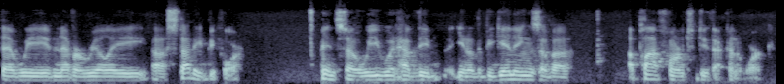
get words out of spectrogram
that we've never really uh, studied before. And so we would have the, you know, the beginnings of a, a platform to do that kind of work.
